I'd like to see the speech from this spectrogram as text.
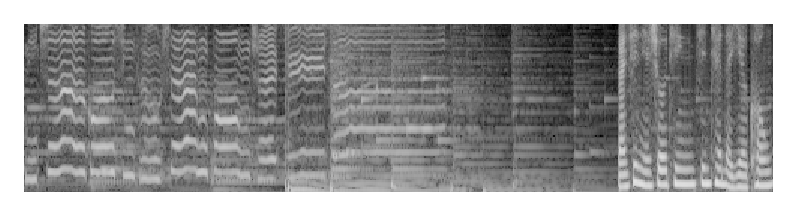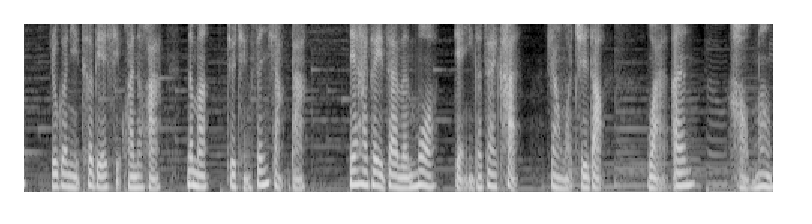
逆着光行走，任风吹雨打。感谢您收听今天的夜空。如果你特别喜欢的话，那么就请分享吧。您还可以在文末点一个再看，让我知道。晚安，好梦。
